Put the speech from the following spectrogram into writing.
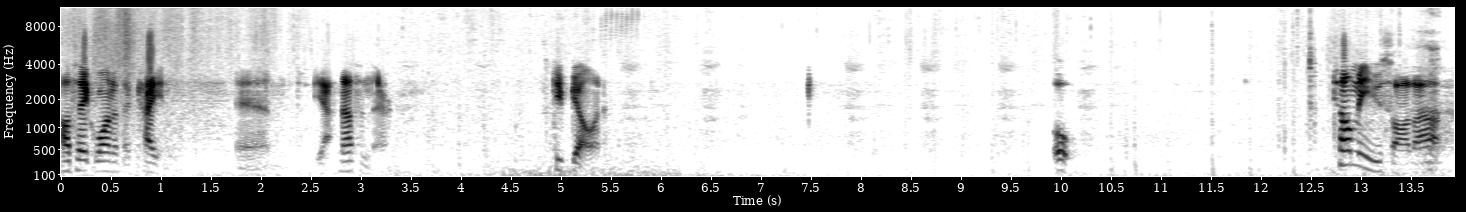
I'll take one of the chitin. And, yeah, nothing there. Let's keep going. Oh. Tell me you saw that.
